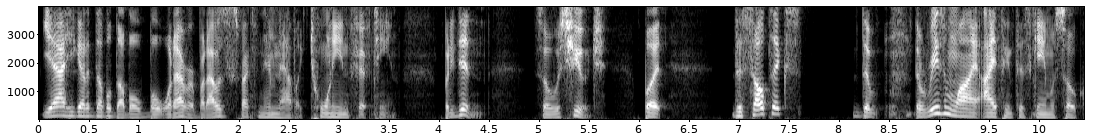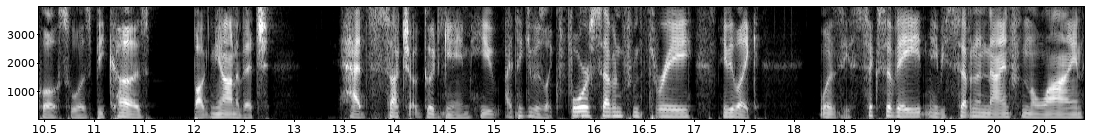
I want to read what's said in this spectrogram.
Yeah, he got a double double, but whatever. But I was expecting him to have like 20 and 15, but he didn't. So it was huge. But the Celtics, the the reason why I think this game was so close was because Bogdanovich had such a good game. He I think he was like four seven from three, maybe like was he six of eight, maybe seven and nine from the line,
